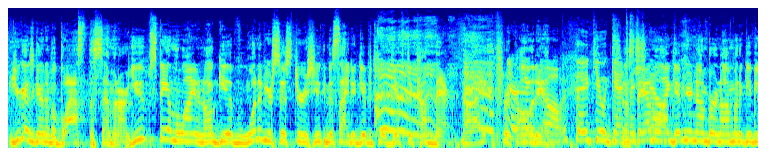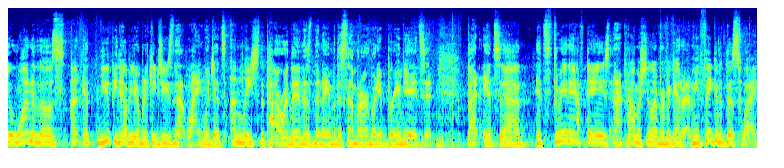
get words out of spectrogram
you guys are going to have a blast at the seminar. You stay on the line, and I'll give one of your sisters, you can decide to give it to a gift to come there. All right? For There call you it in. Thank you again, so stay on the line, give them your number, and I'm going to give you one of those. Uh, UPW, everybody keeps using that language. It's Unleash the Power Then is the name of the seminar. Everybody abbreviates it. But it's uh, it's three and a half days, and I promise you'll never forget it. I mean, think of it this way.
